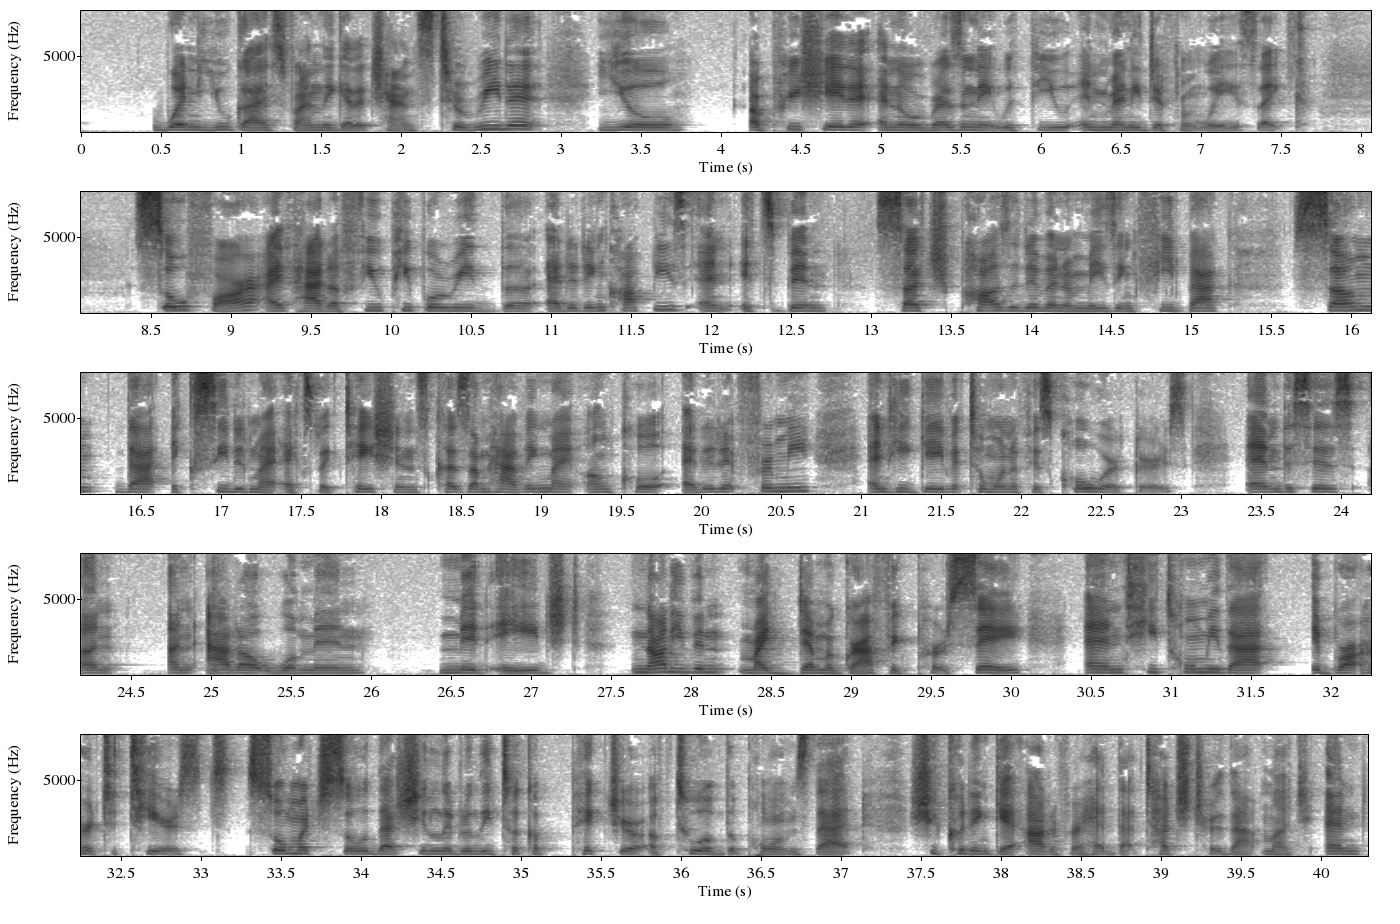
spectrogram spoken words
when you guys finally get a chance to read it, you'll appreciate it and it'll resonate with you in many different ways. Like, so far I've had a few people read the editing copies and it's been such positive and amazing feedback. Some that exceeded my expectations cuz I'm having my uncle edit it for me and he gave it to one of his coworkers. And this is an an adult woman mid-aged not even my demographic per se and he told me that it brought her to tears so much so that she literally took a picture of two of the poems that she couldn't get out of her head that touched her that much. And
